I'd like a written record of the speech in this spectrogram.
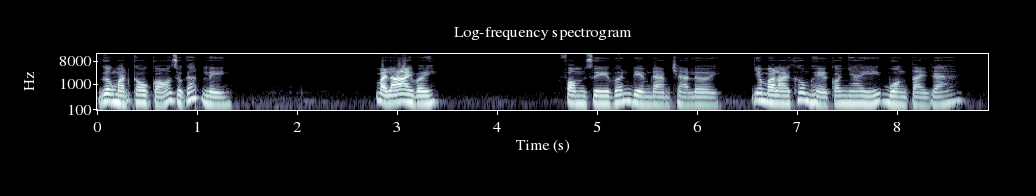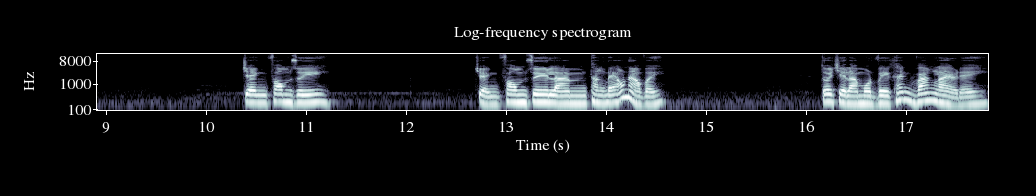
gương mặt cau có rồi gắt lên. Mày là ai vậy? Phong Duy vẫn điềm đạm trả lời, nhưng mà lại không hề có nhai ý buông tay gá. Trịnh Phong Duy. Trịnh Phong Duy làm thằng đéo nào vậy? Tôi chỉ là một vị khách vang lai ở đây.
